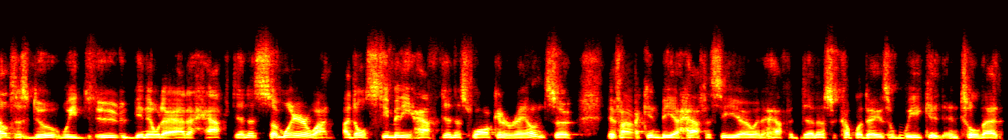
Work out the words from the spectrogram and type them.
helps us do what we do. Being able to add a half dentist somewhere. Well, I, I don't see many half dentists walking around. So if I can be a half a CEO and a half a dentist a couple of days a week until that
